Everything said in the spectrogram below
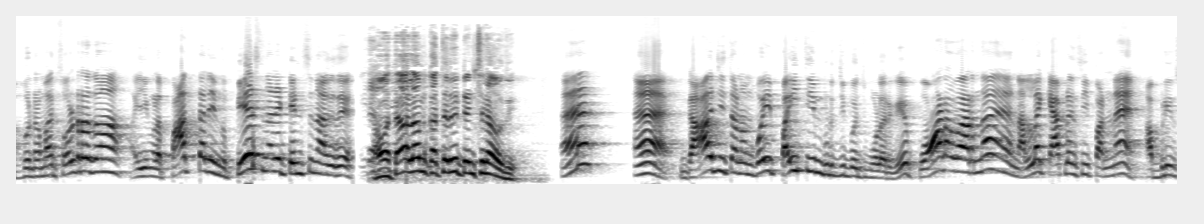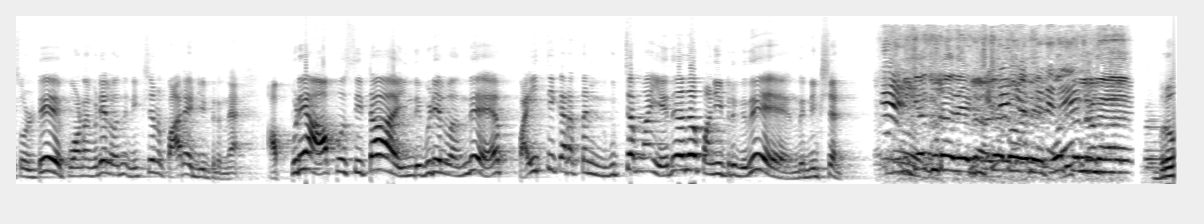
அப்படின்ற மாதிரி சொல்றதும் இவங்களை பார்த்தாலே இவங்க பேசினாலே டென்ஷன் ஆகுது. அவன் தேவையில்லாம கத்துறது டென்ஷன் ஆகுது. காஜித்தனம் போய் பைத்தியம் பிடிச்சி போச்சு போல இருக்கு. போன வாரம் தான் நல்ல கேப்டன்சி பண்ணேன் அப்படின்னு சொல்லிட்டு போன வீடியோல வந்து நிக்சனை பாராட்டிட்டு இருந்தேன். அப்படியே ஆப்போசிட்டா இந்த வீடியோல வந்து பைத்தியகரத்தன் உச்சமா எது எதோ பண்ணிட்டு இருக்குது இந்த நிக்சன் ப்ரோ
